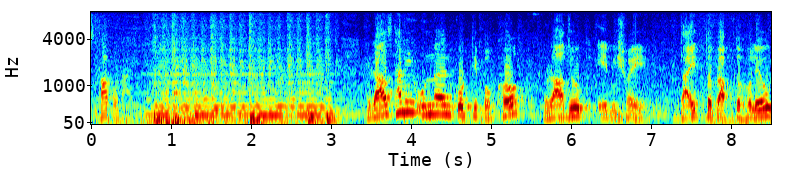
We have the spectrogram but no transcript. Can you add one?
স্থাপনায়। রাজধানী উন্নয়ন কর্তৃপক্ষ রাজুক এ বিষয়ে দায়িত্বপ্রাপ্ত হলেও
